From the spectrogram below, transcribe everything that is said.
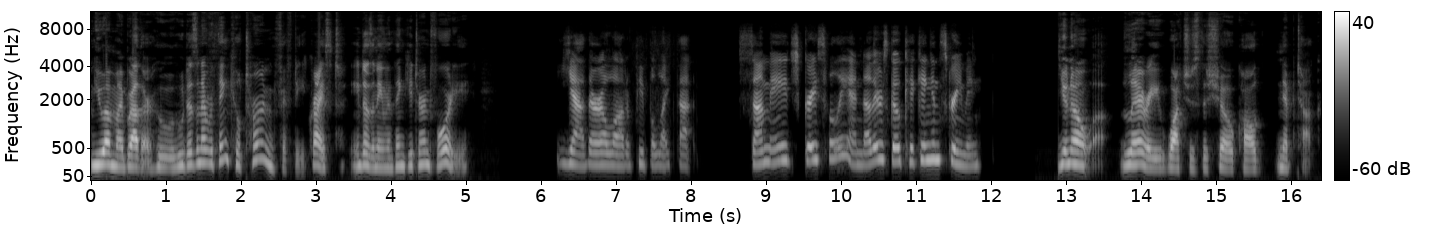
you have my brother, who, who doesn't ever think he'll turn 50. Christ, he doesn't even think he turned 40. Yeah, there are a lot of people like that. Some age gracefully, and others go kicking and screaming. You know, uh, Larry watches the show called Nip Tuck.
